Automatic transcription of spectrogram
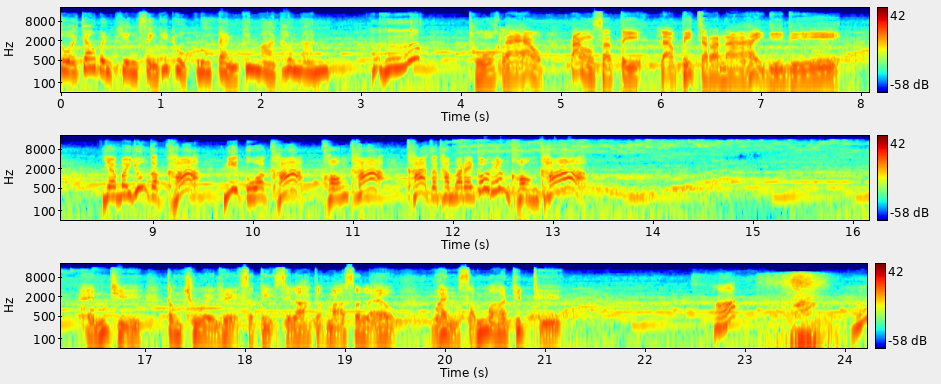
ตัวเจ้าเป็นเพียงสิ่งที่ถูกปรุงแต่งขึ้นมาเท่านั้นถูกแล้วตั้งสติแล้วพิจารณาให้ดีอย่ามายุ่งกับข้า นี่ตัวข้า ของข้า ข้าจะทำอะไรก็เรื่องของข้า เห็นทีต้องช่วยเรียกสติศิลากลับมาซะแล้ว แว่นสัมมาทิฏฐิฮะฮะ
